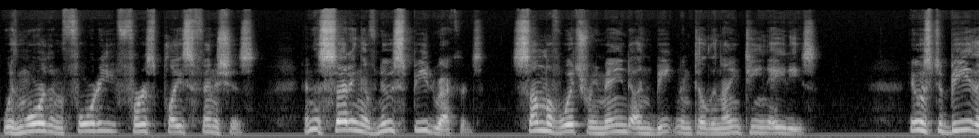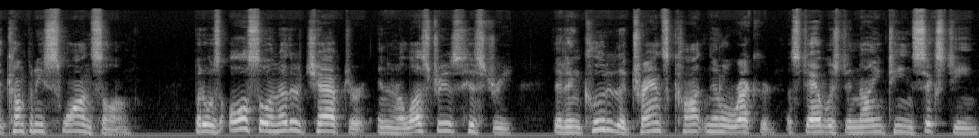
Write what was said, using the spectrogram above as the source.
with more than 40 first place finishes and the setting of new speed records, some of which remained unbeaten until the 1980s. It was to be the company's swan song, but it was also another chapter in an illustrious history that included a transcontinental record established in 1916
